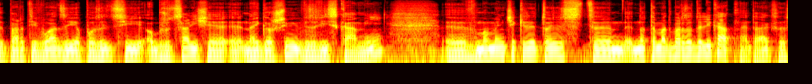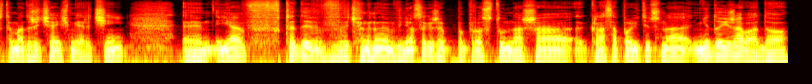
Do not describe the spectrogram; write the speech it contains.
y, partii władzy i opozycji obrzucali się y, najgorszymi wyzwiskami, w momencie, kiedy to jest no, temat bardzo delikatny, tak? To jest temat życia i śmierci. Ja wtedy wyciągnąłem wniosek, że po prostu nasza klasa polityczna nie dojrzała do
